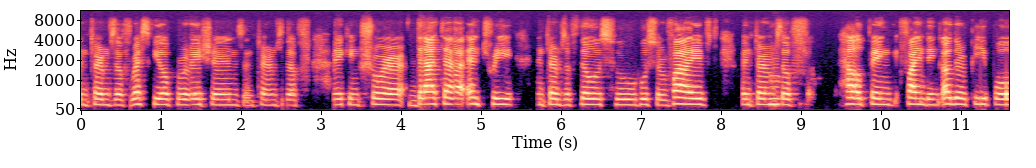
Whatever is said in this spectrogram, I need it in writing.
in terms of rescue operations, in terms of making sure data entry, in terms of those who who survived, in terms mm. of helping finding other people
